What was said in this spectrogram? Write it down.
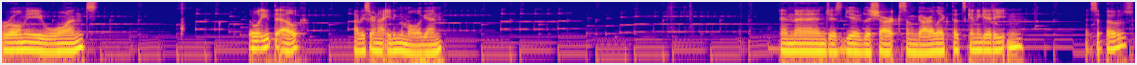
Roll me once. So we'll eat the elk. Obviously we're not eating the mole again. And then just give the shark some garlic that's gonna get eaten, I suppose.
